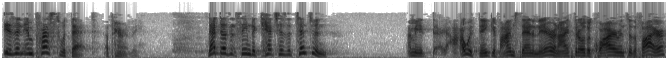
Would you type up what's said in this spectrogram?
isn't impressed with that, apparently. That doesn't seem to catch his attention. I mean, I would think if I'm standing there and I throw the choir into the fire,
